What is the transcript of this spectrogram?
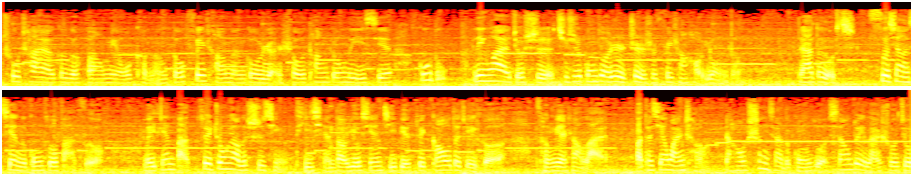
出差啊各个方面，我可能都非常能够忍受当中的一些孤独。另外就是，其实工作日志是非常好用的，大家都有四象限的工作法则，每天把最重要的事情提前到优先级别最高的这个层面上来，把它先完成，然后剩下的工作相对来说就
